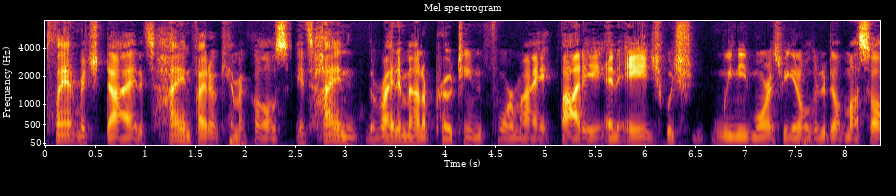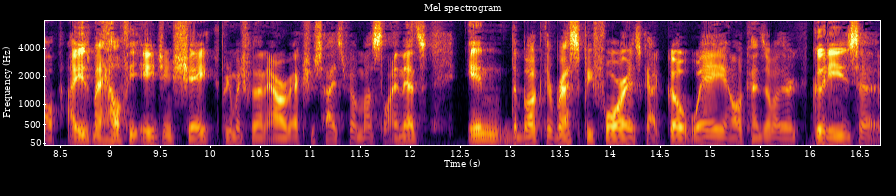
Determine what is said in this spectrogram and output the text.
plant-rich diet. It's high in phytochemicals. It's high in the right amount of protein for my body and age, which we need more as we get older to build muscle. I use my healthy aging shake pretty much with an hour of exercise to build muscle, and that's in the book. The recipe for it, it's got goat whey and all kinds of other goodies, uh,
